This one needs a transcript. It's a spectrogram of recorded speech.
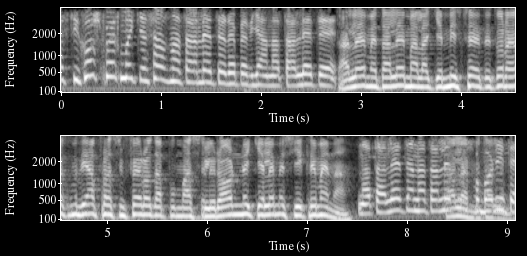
ευτυχώς που έχουμε και εσάς να τα λέτε, ρε παιδιά, να τα λέτε. Τα λέμε, τα λέμε, αλλά και εμείς ξέρετε τώρα έχουμε διάφορα συμφέροντα που μας πληρώνουν και λέμε συγκεκριμένα. Να τα λέτε, να τα λέτε λέμε, όσο τα μπορείτε.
